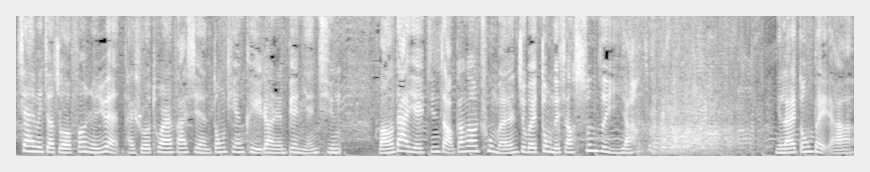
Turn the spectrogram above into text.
下一位叫做疯人院，他说突然发现冬天可以让人变年轻。王大爷今早刚刚出门就被冻得像孙子一样。你来东北啊，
